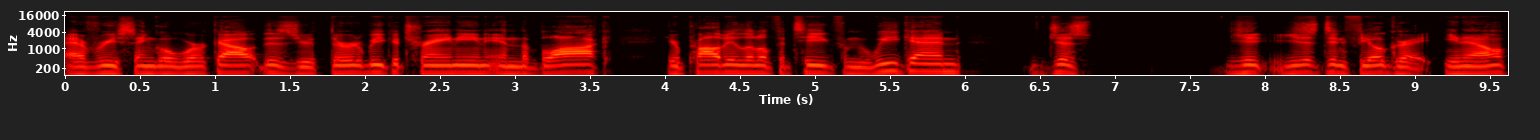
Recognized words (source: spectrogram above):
every single workout. This is your third week of training in the block. You're probably a little fatigued from the weekend. Just you you just didn't feel great, you know?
